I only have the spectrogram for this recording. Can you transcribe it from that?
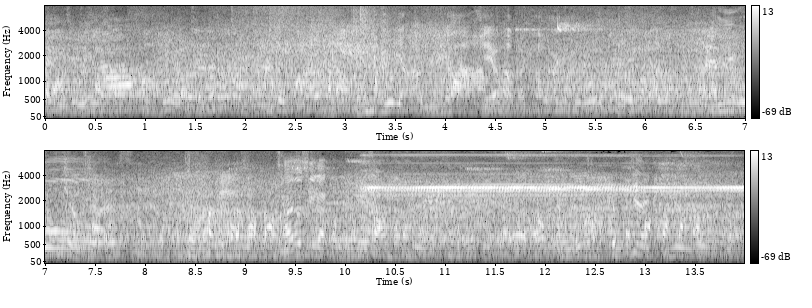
嚟先啦。唔係喎，廿五㗎，自己球物球嘅。係喎，踩咗次架球仲要三分喎。好似係咁嘅。喎。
